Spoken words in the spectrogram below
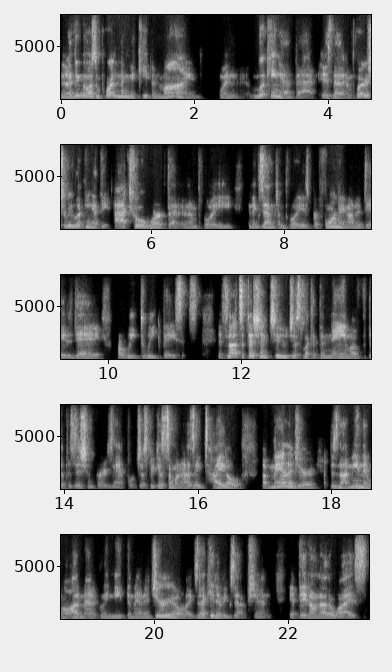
And I think the most important thing to keep in mind when looking at that is that employers should be looking at the actual work that an employee, an exempt employee is performing on a day-to-day or week-to-week basis. It's not sufficient to just look at the name of the position, for example. Just because someone has a title of manager does not mean they will automatically meet the managerial executive exemption if they don't otherwise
